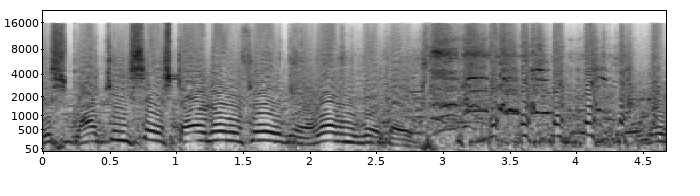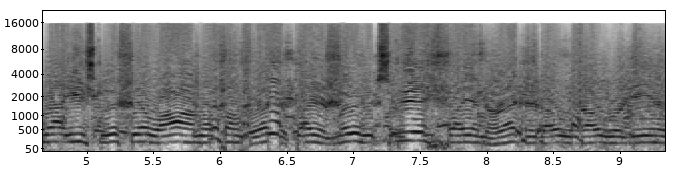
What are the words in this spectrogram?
Just like he said, start over through again. Welcome to Brookhaven. Remember I used to lift the arm up on the record player and move it so you keep playing the record over and over again.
